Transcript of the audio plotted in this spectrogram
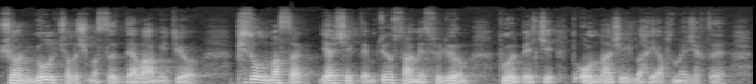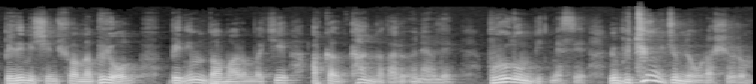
şu an yol çalışması devam ediyor. Biz olmazsak gerçekten bütün samimi söylüyorum bu yol belki onlarca yıllar yapılmayacaktı. Benim için şu anda bu yol benim damarımdaki akan kan kadar önemli. Bu yolun bitmesi ve bütün gücümle uğraşıyorum.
